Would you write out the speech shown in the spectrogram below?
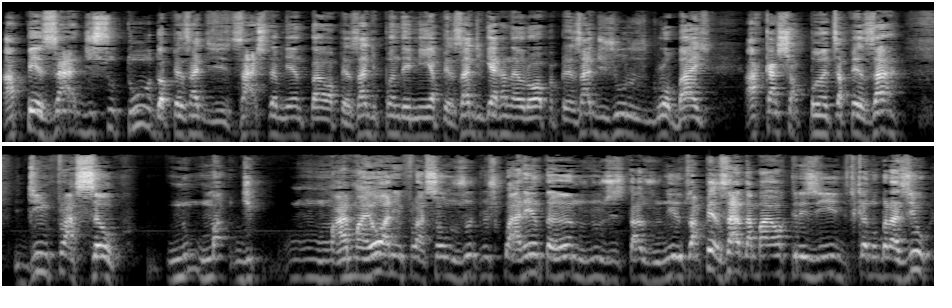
Apesar disso tudo, apesar de desastre ambiental, apesar de pandemia, apesar de guerra na Europa, apesar de juros globais acachapantes, apesar de inflação, de a maior inflação dos últimos 40 anos nos Estados Unidos, apesar da maior crise hídrica no Brasil,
